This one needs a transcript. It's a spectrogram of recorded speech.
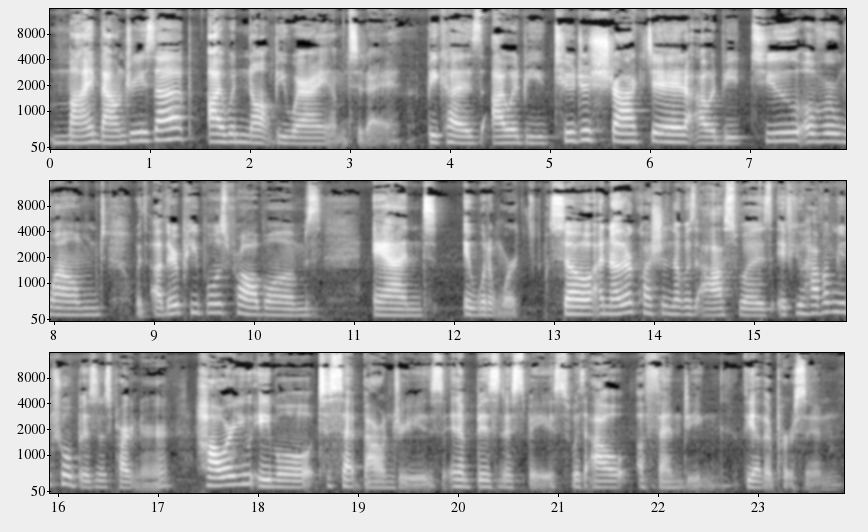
my boundaries up, I would not be where I am today because I would be too distracted, I would be too overwhelmed with other people's problems, and it wouldn't work. So, another question that was asked was if you have a mutual business partner, how are you able to set boundaries in a business space without offending the other person?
